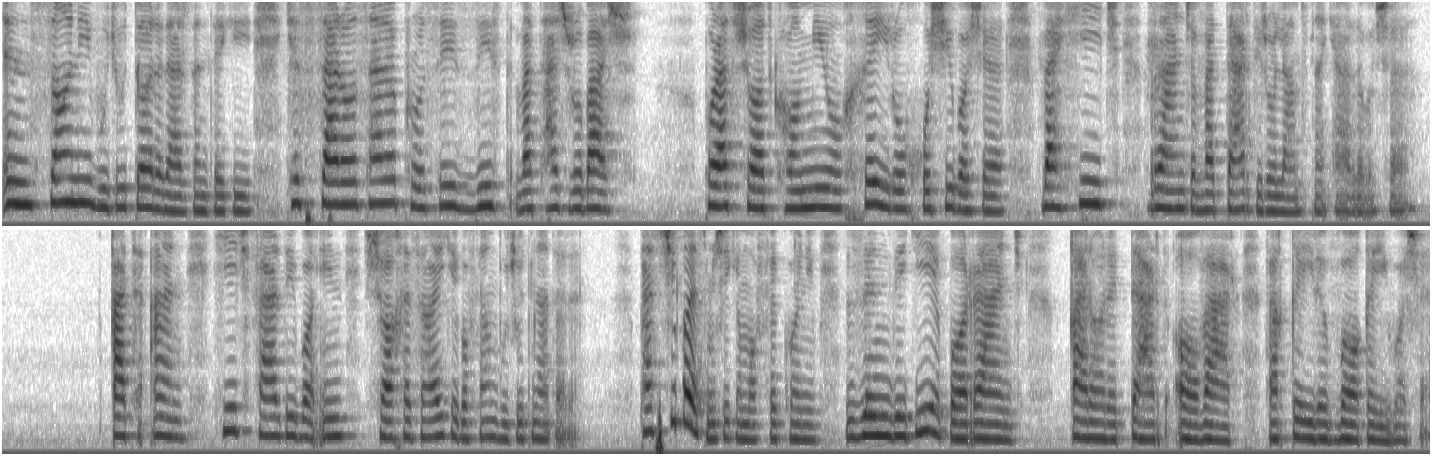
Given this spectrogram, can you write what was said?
انسانی وجود داره در زندگی که سراسر پروسه زیست و تجربهش پر از شادکامی و خیر و خوشی باشه و هیچ رنج و دردی رو لمس نکرده باشه؟ قطعا هیچ فردی با این شاخصه هایی که گفتم وجود نداره. پس چی باعث میشه که ما فکر کنیم زندگی با رنج قرار درد آور و غیر واقعی باشه.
